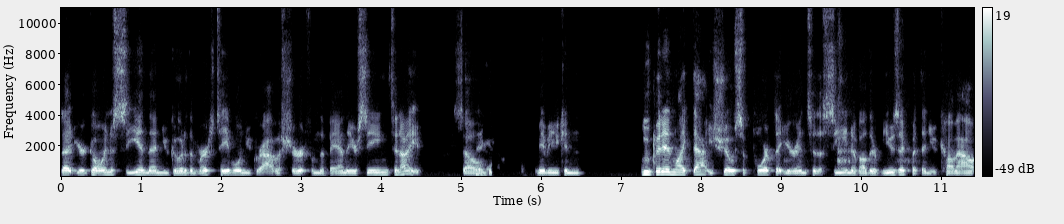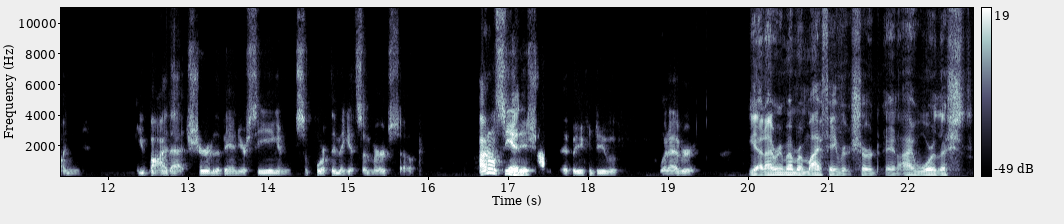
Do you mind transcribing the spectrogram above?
that you're going to see, and then you go to the merch table and you grab a shirt from the band that you're seeing tonight. So maybe you can loop it in like that. You show support that you're into the scene of other music, but then you come out and you buy that shirt of the band you're seeing and support them and get some merch. So I don't see an issue with it, but you can do whatever. Yeah, and I remember my favorite shirt, and I wore this.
